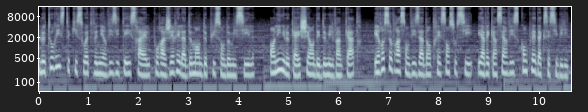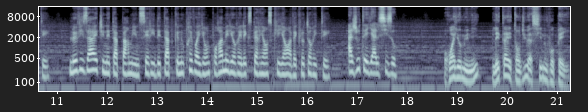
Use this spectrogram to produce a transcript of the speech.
Le touriste qui souhaite venir visiter Israël pourra gérer la demande depuis son domicile, en ligne le cas échéant dès 2024, et recevra son visa d'entrée sans souci et avec un service complet d'accessibilité. Le visa est une étape parmi une série d'étapes que nous prévoyons pour améliorer l'expérience client avec l'autorité. Ajoute Eyal Sizo. Royaume-Uni, l'État étendu à six nouveaux pays.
